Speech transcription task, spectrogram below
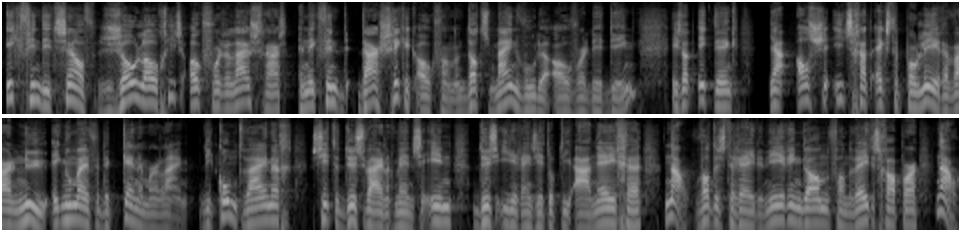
ik vind dit zelf zo logisch, ook voor de luisteraars. En ik vind, daar schrik ik ook van. En dat is mijn woede over dit ding. Is dat ik denk, ja, als je iets gaat extrapoleren waar nu, ik noem even de Kennemerlijn. Die komt weinig, zitten dus weinig mensen in. Dus iedereen zit op die A9. Nou, wat is de redenering dan van de wetenschapper? Nou,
